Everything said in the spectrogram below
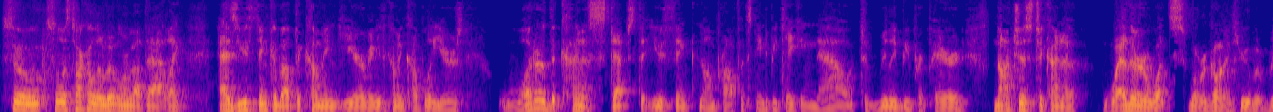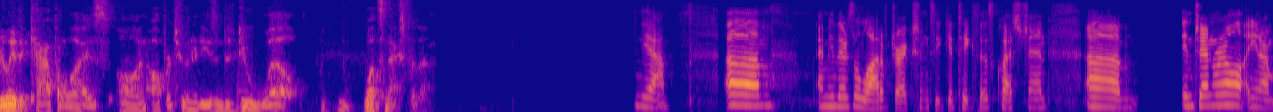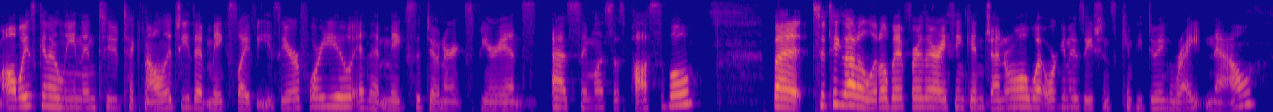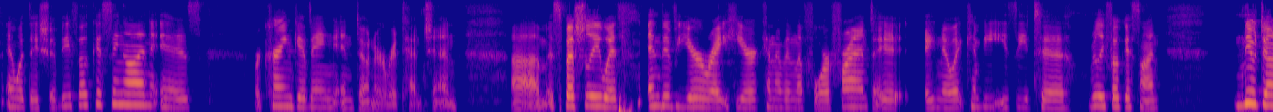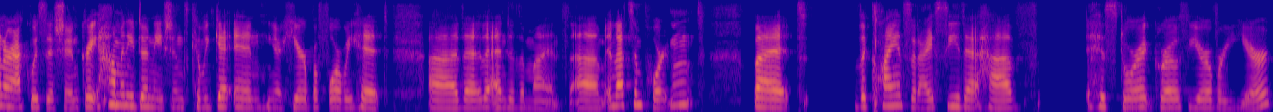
So so let's talk a little bit more about that. Like as you think about the coming year, maybe the coming couple of years, what are the kind of steps that you think nonprofits need to be taking now to really be prepared, not just to kind of weather what's what we're going through, but really to capitalize on opportunities and to do well. What's next for them? Yeah. Um, I mean, there's a lot of directions you could take this question. Um, in general, you know, I'm always going to lean into technology that makes life easier for you and that makes the donor experience as seamless as possible. But to take that a little bit further, I think in general, what organizations can be doing right now and what they should be focusing on is recurring giving, and donor retention. Um, especially with end of year right here, kind of in the forefront. I, I know it can be easy to really focus on new donor acquisition. Great, how many donations can we get in you know, here before we hit uh, the, the end of the month? Um, and that's important, but the clients that I see that have historic growth year over year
